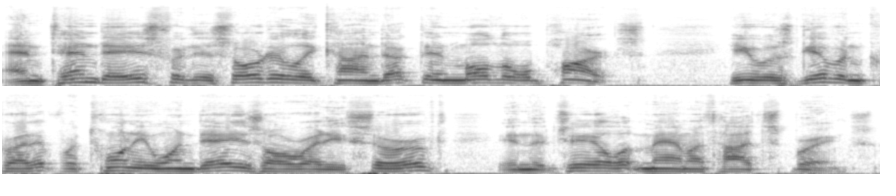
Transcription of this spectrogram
and 10 days for disorderly conduct in multiple parks. He was given credit for 21 days already served in the jail at Mammoth Hot Springs.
